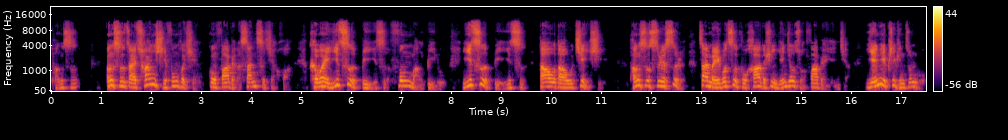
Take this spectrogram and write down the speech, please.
彭斯。彭斯在川西峰会前共发表了三次讲话，可谓一次比一次锋芒毕露，一次比一次刀刀见血。彭斯四月四日在美国智库哈德逊研究所发表演讲，严厉批评中国。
